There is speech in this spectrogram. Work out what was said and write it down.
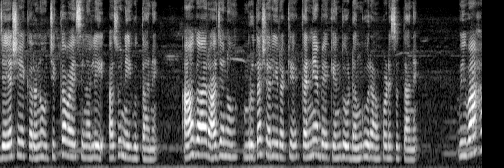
ಜಯಶೇಖರನು ಚಿಕ್ಕ ವಯಸ್ಸಿನಲ್ಲಿ ಹಸು ನೀಗುತ್ತಾನೆ. ಆಗ ರಾಜನು ಮೃತ ಶರೀರಕ್ಕೆ ಕನ್ಯೆ ಬೇಕೆಂದು ಡಂಗೂರ ಹೊಡೆಸುತ್ತಾನೆ. ವಿವಾಹ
